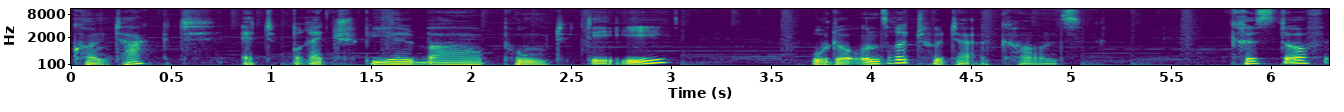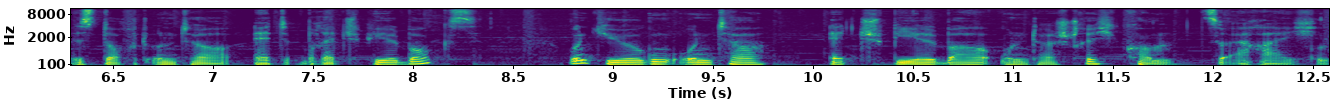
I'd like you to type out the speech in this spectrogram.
kontakt@brettspielbar.de oder unsere Twitter-Accounts. Christoph ist dort unter @brettspielbox und Jürgen unter @spielbar_com zu erreichen.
